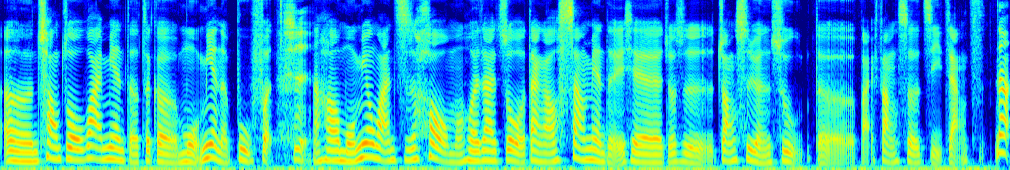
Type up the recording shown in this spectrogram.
嗯创作外面的这个抹面的部分。是，然后抹面完之后，我们会再做蛋糕上面的一些就是装饰元素的摆放设计这样子。那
